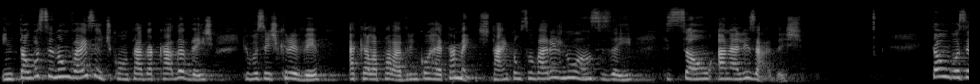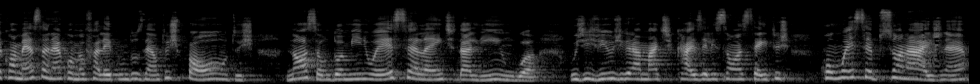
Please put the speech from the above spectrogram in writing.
Então, você não vai ser descontado a cada vez que você escrever aquela palavra incorretamente, tá? Então, são várias nuances aí que são analisadas. Então, você começa, né, como eu falei, com 200 pontos. Nossa, um domínio excelente da língua. Os desvios gramaticais, eles são aceitos como excepcionais, né?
